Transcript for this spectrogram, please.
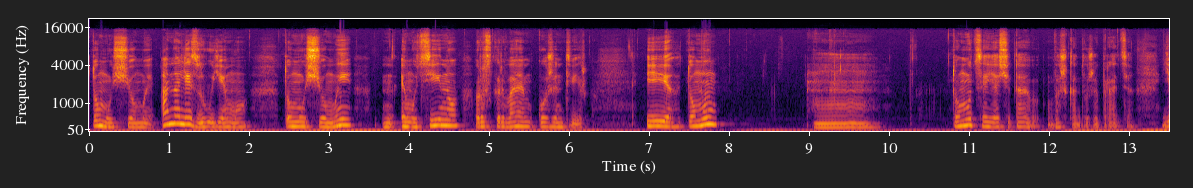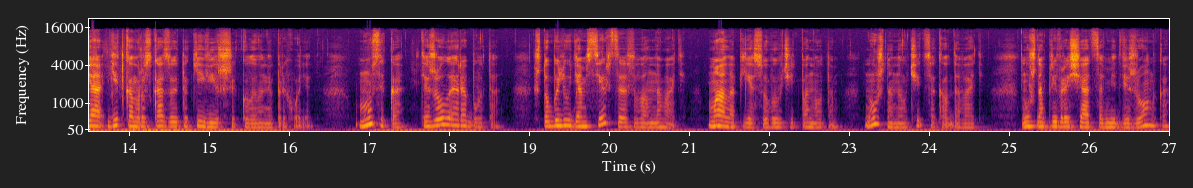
тому що ми аналізуємо, тому що ми емоційно розкриваємо кожен твір. І тому. м, тому це, я вважаю, важка дуже праця. Я діткам розказую такі вірші, коли вони приходять. Музика – тяжелая робота. Чтобы людям сердце взволновать, мало пьесу выучить по нотам. Нужно научиться колдовать. Нужно превращаться в медвежонка,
